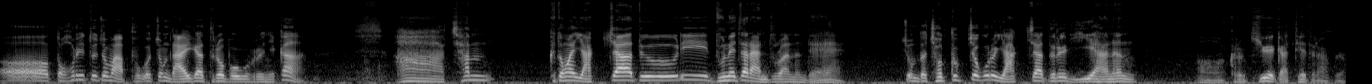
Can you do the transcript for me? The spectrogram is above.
어, 또 허리도 좀 아프고 좀 나이가 들어보고 그러니까 아, 참 그동안 약자들이 눈에 잘 안 들어왔는데 좀 더 적극적으로 약자들을 이해하는 어, 그런 기회가 되더라고요.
